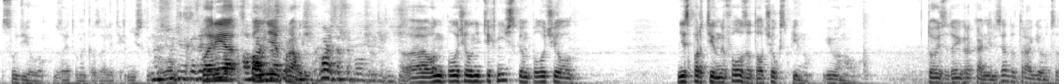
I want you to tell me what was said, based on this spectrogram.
Судьи его за это наказали техническим Ну, фолом. а вполне оправданно. за что получил Он получил не технический, он получил не спортивный фол за толчок в спину Иванову. То есть до игрока нельзя дотрагиваться,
